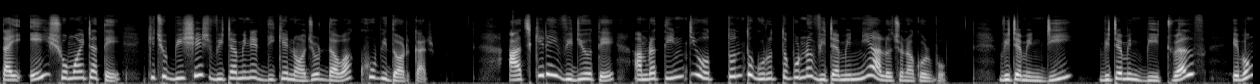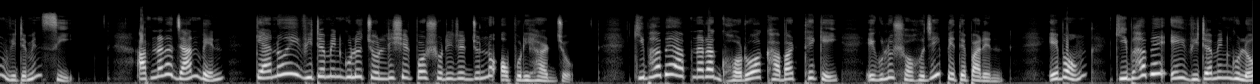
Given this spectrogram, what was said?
তাই এই সময়টাতে কিছু বিশেষ ভিটামিনের দিকে নজর দেওয়া খুবই দরকার। আজকের এই ভিডিওতে আমরা তিনটি অত্যন্ত গুরুত্বপূর্ণ ভিটামিন নিয়ে আলোচনা করব। Vitamin D, vitamin B twelve এবং ভিটামিন সি। আপনারা জানবেন কেন এই ভিটামিনগুলো চল্লিশের পর শরীরের জন্য অপরিহার্য। কীভাবে আপনারা ঘরোয়া খাবার থেকেই এগুলো সহজেই পেতে পারেন এবং কীভাবে এই ভিটামিনগুলো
